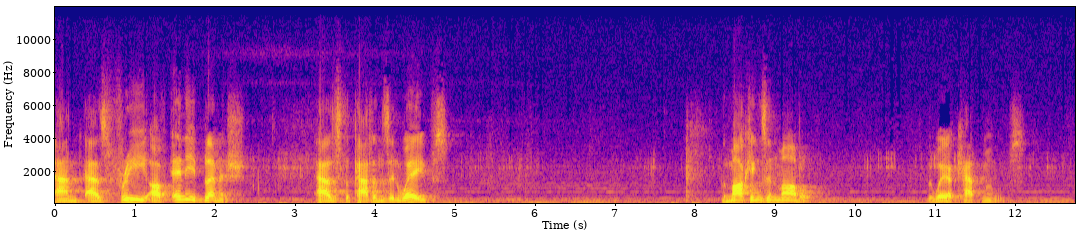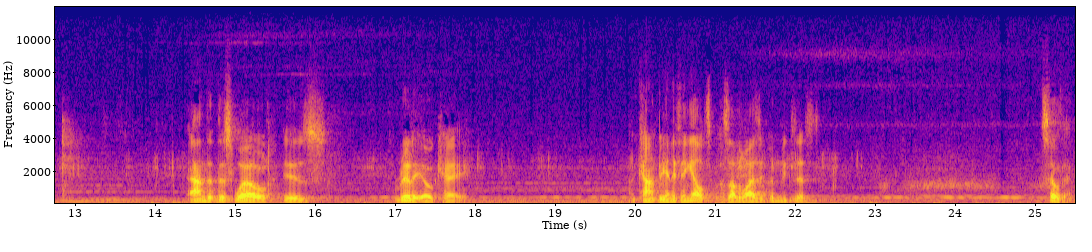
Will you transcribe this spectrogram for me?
and as free of any blemish as the patterns in waves, the markings in marble, the way a cat moves, and that this world is really okay. And can't be anything else because otherwise it couldn't exist. So then,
